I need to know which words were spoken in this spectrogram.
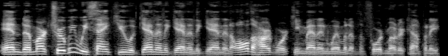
And uh, Mark Truby, we thank you again and again and again, and all the hardworking men and women of the Ford Motor Company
